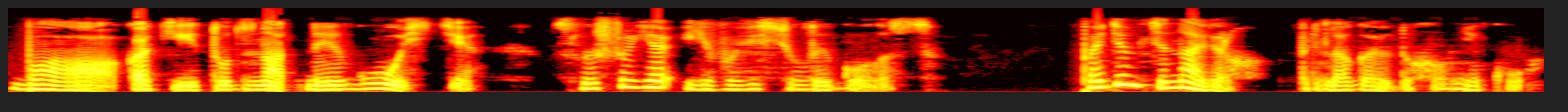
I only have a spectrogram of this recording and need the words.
«Ба, какие тут знатные гости!» Слышу я его веселый голос. «Пойдемте наверх», – предлагаю духовнику.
